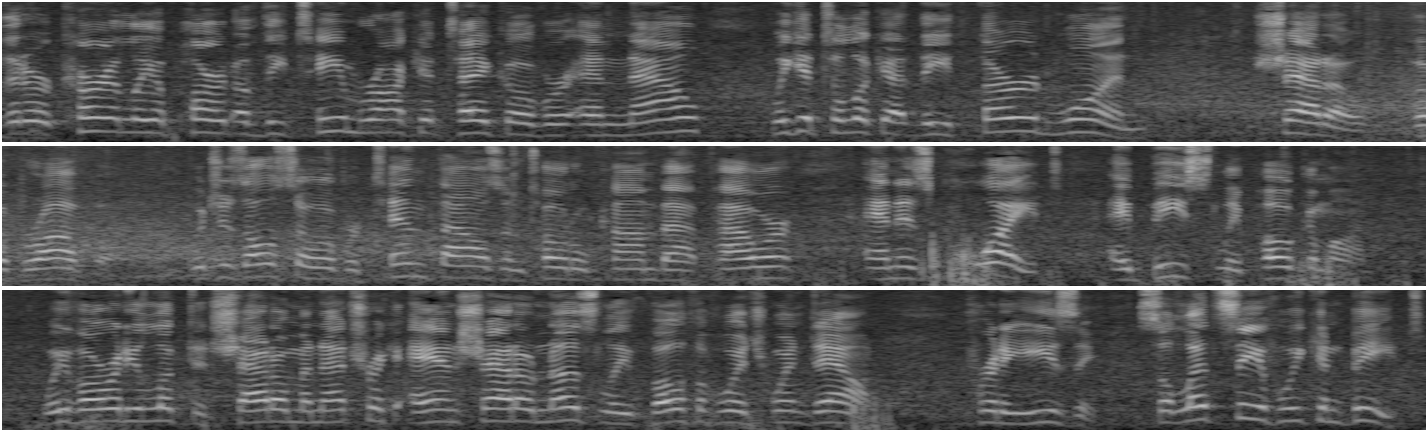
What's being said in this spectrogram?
that are currently a part of the Team Rocket Takeover and now we get to look at the third one, Shadow Vibrava, which is also over 10,000 total combat power and is quite a beastly Pokemon. We've already looked at Shadow Manectric and Shadow Nuzleaf, both of which went down pretty easy. So let's see if we can beat,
